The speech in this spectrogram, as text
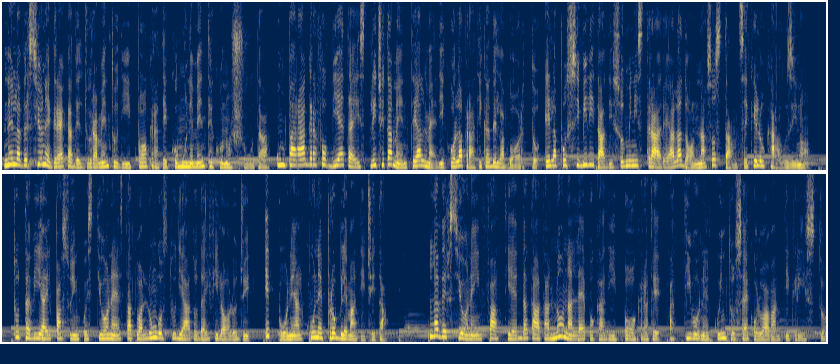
Nella versione greca del giuramento di Ippocrate comunemente conosciuta, un paragrafo vieta esplicitamente al medico la pratica dell'aborto e la possibilità di somministrare alla donna sostanze che lo causino. Tuttavia il passo in questione è stato a lungo studiato dai filologi e pone alcune problematicità. La versione infatti è datata non all'epoca di Ippocrate, attivo nel V secolo a.C.,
